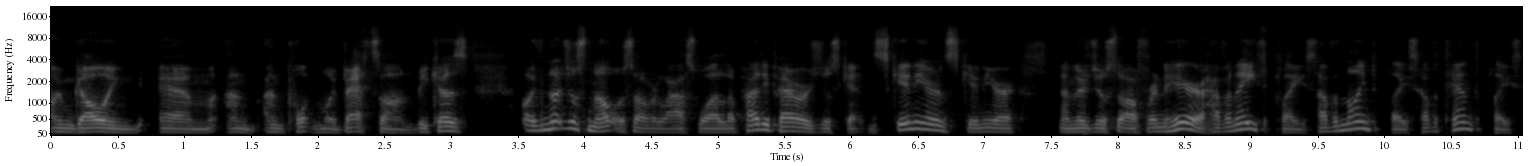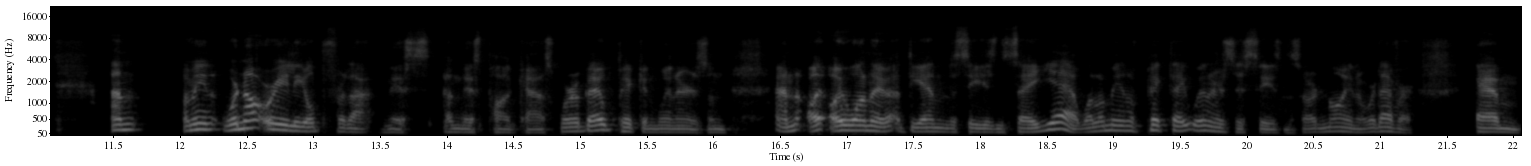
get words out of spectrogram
I'm going um and and putting my bets on because I've not just noticed over the last while that Paddy Power is just getting skinnier and skinnier, and they're just offering here have an eighth place, have a ninth place, have a tenth place, and I mean, we're not really up for that in this in this podcast. We're about picking winners, and and I, I want to at the end of the season say, yeah, well, I mean, I've picked eight winners this season, so nine or whatever. Um,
